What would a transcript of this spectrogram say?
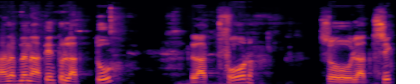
hanap na natin to lot 2, lot 4, so lot 6,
